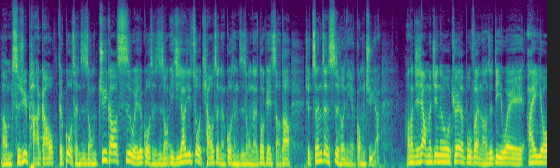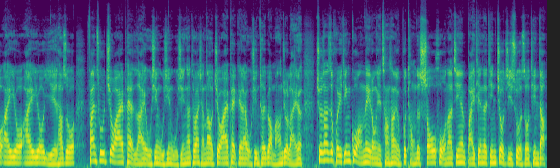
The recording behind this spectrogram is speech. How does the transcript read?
啊我们持续爬高的过程之中，居高思维的过程之中，以及要去做调整的过程之中呢，都可以找到就真正适合你的工具啊。好，那接下来我们进入 Q&A 的部分哦。这第一位 I U I U I U 爷，他说翻出旧 iPad 来五星五星五星。他突然想到旧 iPad 可以来五星推爆，马上就来了。就算是回听过往内容，也常常有不同的收获。那今天白天在听旧集数的时候，听到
